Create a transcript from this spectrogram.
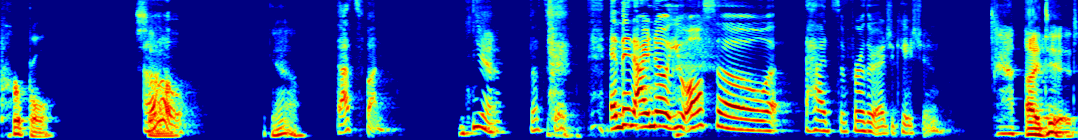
purple. So, oh, yeah, that's fun. Yeah, that's great. and then I know you also had some further education. I did.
